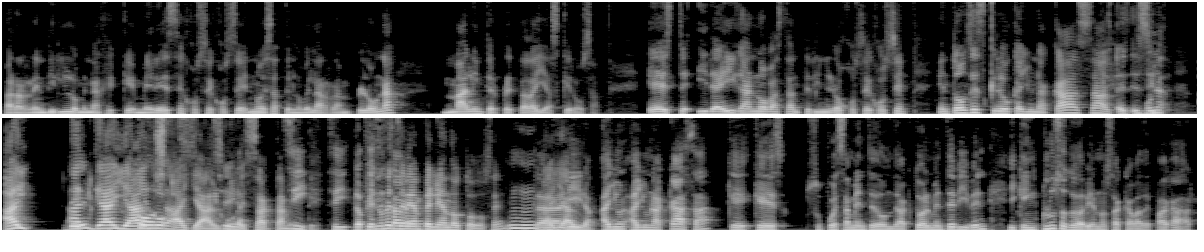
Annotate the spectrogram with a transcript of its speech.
para rendirle el homenaje que merece José José, no esa telenovela ramplona, mal interpretada y asquerosa. Este, y de ahí ganó bastante dinero José José. Entonces creo que hay una casa, es, es decir, hay de que hay algo, cosas, hay algo, sí. exactamente. Sí, sí, lo que si no sabe- estarían peleando todos, ¿eh? Claro, hay algo. mira, hay, un- hay una casa que, que es supuestamente donde actualmente viven y que incluso todavía no se acaba de pagar.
